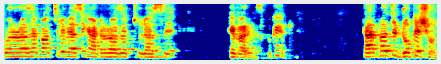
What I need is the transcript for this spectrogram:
পনেরো হাজার পাচ্ছিল বেসিক আঠারো হাজার চলে আসছে এভারেজ ওকে তারপর হচ্ছে ডোকেশন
